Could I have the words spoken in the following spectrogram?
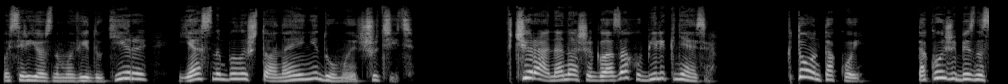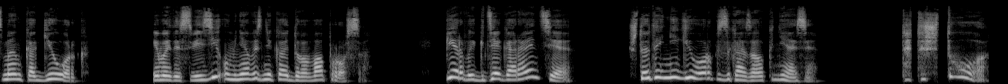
По серьезному виду Киры ясно было, что она и не думает шутить. «Вчера на наших глазах убили князя. Кто он такой? Такой же бизнесмен, как Георг. И в этой связи у меня возникают два вопроса. Первый, где гарантия, что это не Георг заказал князя? «Да ты что?»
